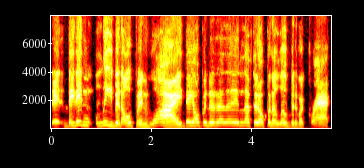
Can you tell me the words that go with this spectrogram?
they, they didn't leave it open wide. They opened it, uh, they left it open a little bit of a crack.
